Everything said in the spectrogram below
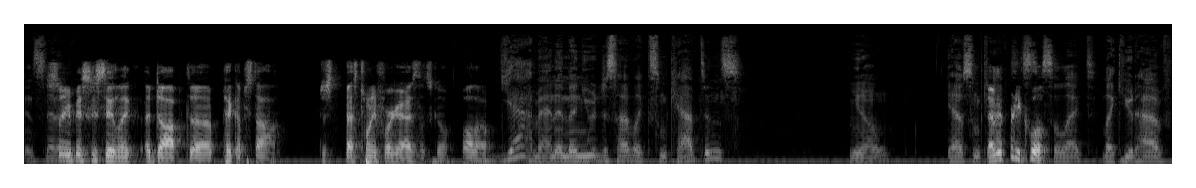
instead. So you're basically saying like adopt uh, pickup style. Just best 24 guys, let's go. Ball out. yeah, man, and then you would just have like some captains. You know, you have some That'd be pretty cool. select. Like you'd have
